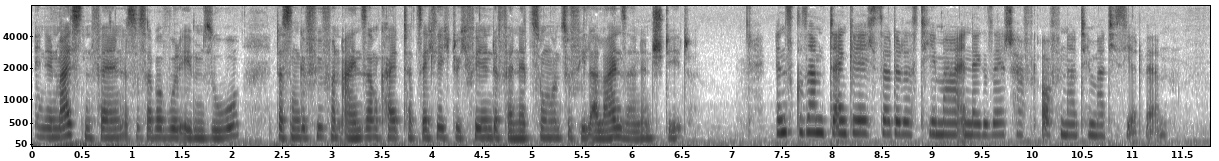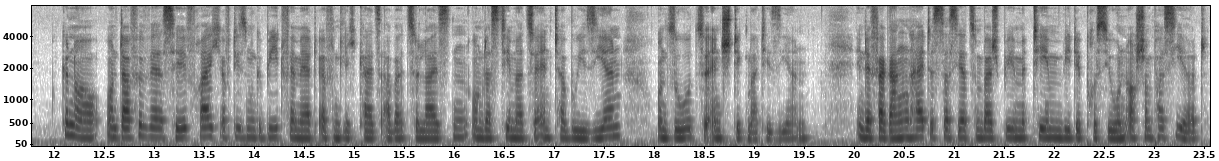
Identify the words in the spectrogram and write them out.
In den meisten Fällen ist es aber wohl eben so, dass ein Gefühl von Einsamkeit tatsächlich durch fehlende Vernetzung und zu viel Alleinsein entsteht. Insgesamt denke ich, sollte das Thema in der Gesellschaft offener thematisiert werden. Genau, und dafür wäre es hilfreich, auf diesem Gebiet vermehrt Öffentlichkeitsarbeit zu leisten, um das Thema zu enttabuisieren und so zu entstigmatisieren. In der Vergangenheit ist das ja zum Beispiel mit Themen wie Depressionen auch schon passiert.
